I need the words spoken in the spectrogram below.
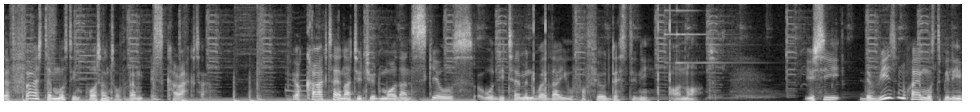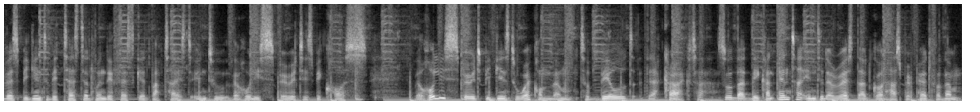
The first and most important of them is character. Your character and attitude more than skills will determine whether you fulfill destiny or not. You see, the reason why most believers begin to be tested when they first get baptized into the Holy Spirit is because the Holy Spirit begins to work on them to build their character so that they can enter into the rest that God has prepared for them.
